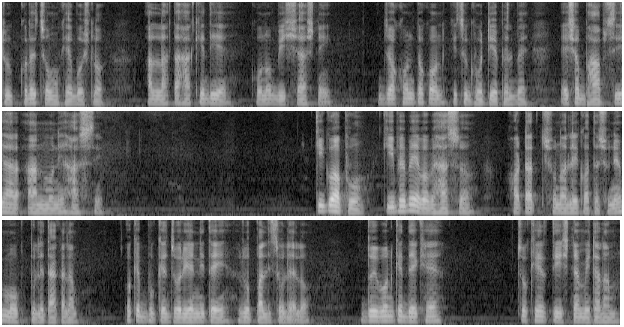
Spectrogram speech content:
টুক করে চমুকে বসল? আল্লাহ তাহাকে দিয়ে কোনো বিশ্বাস নেই। যখন তখন কিছু ঘটিয়ে ফেলবে। এসব ভাবছি আর আনমনে হাসছি। কি গো আপু, কী ভেবে এভাবে হাসছো? হঠাৎ সোনালির কথা শুনে মুখ তুলে তাকালাম। ওকে বুকে জড়িয়ে নিতেই রূপালি চলে এলো। দুই বোনকে দেখে চোখের তৃষ্ণা মেটালাম।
